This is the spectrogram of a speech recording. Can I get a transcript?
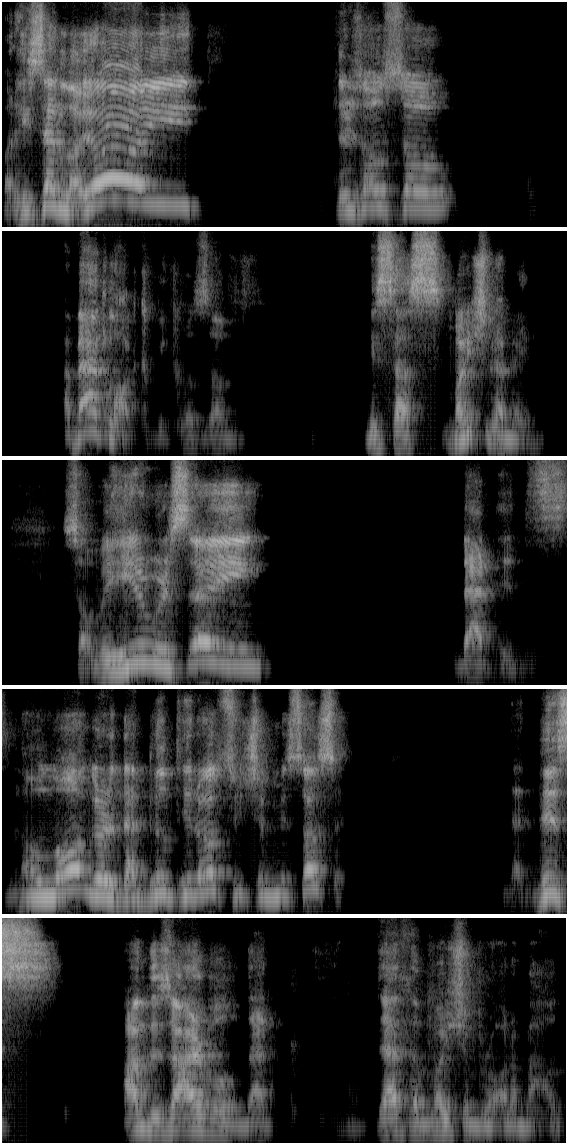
But he said, there's also a bad luck because of Misas Moshe Rabbeinu. So here we're saying that it's no longer that bilti rotsu should misose. That this undesirable that death of Moshe brought about,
